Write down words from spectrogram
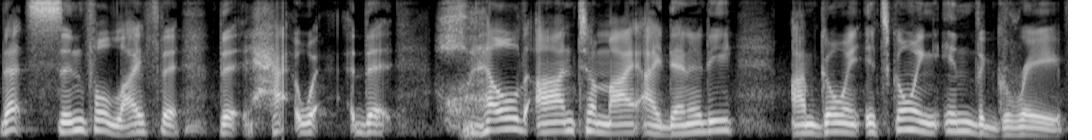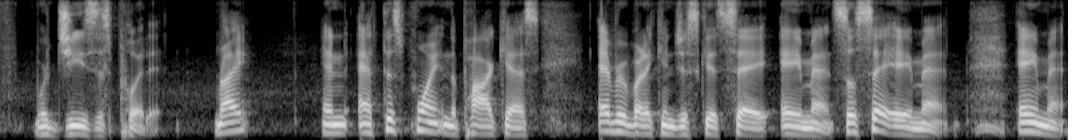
that sinful life that that ha- that held on to my identity, I'm going it's going in the grave where Jesus put it, right? And at this point in the podcast, everybody can just get say amen. So say amen. Amen.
